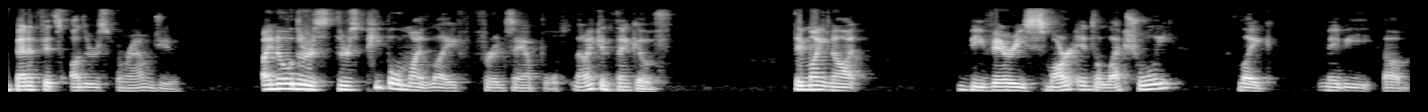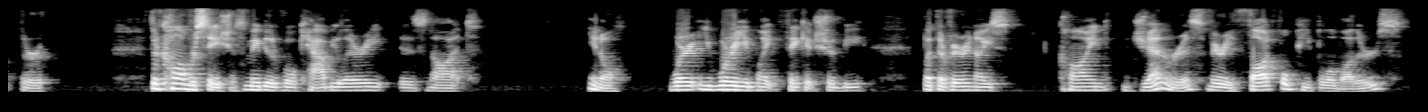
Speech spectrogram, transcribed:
benefits others around you. I know there's there's people in my life, for example, that I can think of. They might not be very smart intellectually, like maybe um, their their conversations, maybe their vocabulary is not, you know, where you where you might think it should be, but they're very nice, kind, generous, very thoughtful people of others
